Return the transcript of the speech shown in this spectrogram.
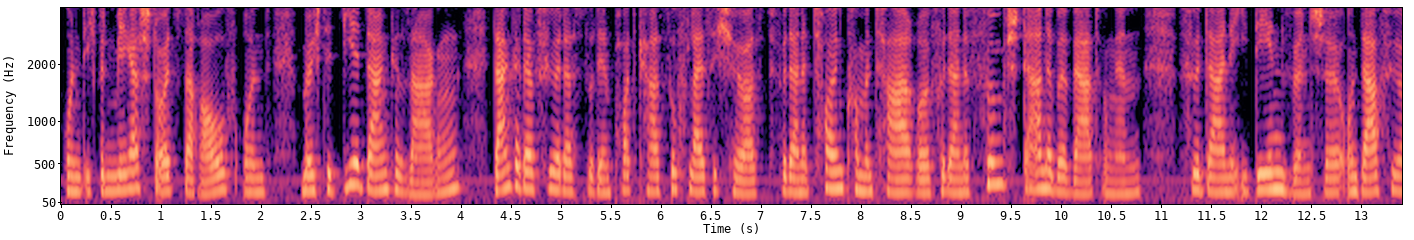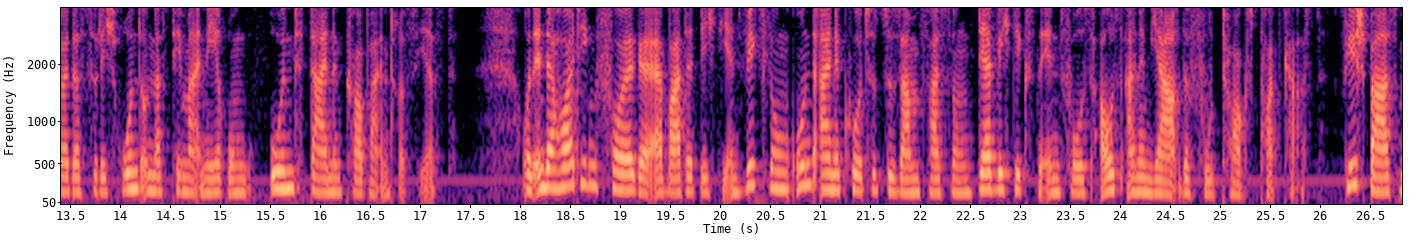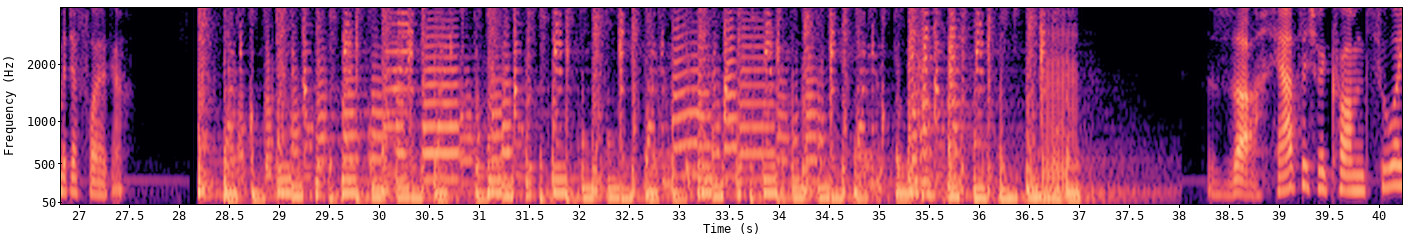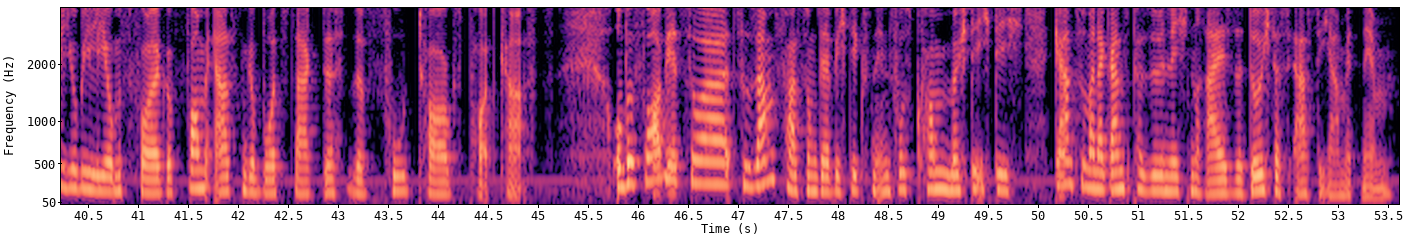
Und ich bin mega stolz darauf und möchte dir Danke sagen. Danke dafür, dass du den Podcast so fleißig hörst, für deine tollen Kommentare, für deine 5-Sterne-Bewertungen, für deine Ideenwünsche und dafür, dass du dich rund um das Thema Ernährung und deinen Körper interessierst. Und in der heutigen Folge erwartet dich die Entwicklung und eine kurze Zusammenfassung der wichtigsten Infos aus einem Jahr The Food Talks Podcast. Viel Spaß mit der Folge. So, herzlich willkommen zur Jubiläumsfolge vom ersten Geburtstag des The Food Talks Podcasts. Und bevor wir zur Zusammenfassung der wichtigsten Infos kommen, möchte ich dich gern zu meiner ganz persönlichen Reise durch das erste Jahr mitnehmen.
